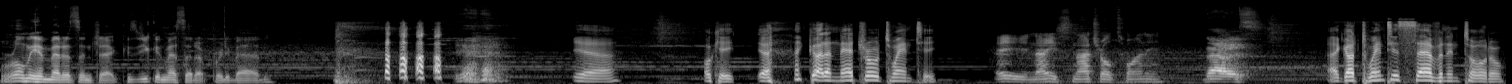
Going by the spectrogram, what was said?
Roll me a medicine check, because you can mess that up pretty bad. Yeah. Yeah. Okay, yeah, I got a natural 20. Hey, nice. Natural 20. Nice. I got 27 in total.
